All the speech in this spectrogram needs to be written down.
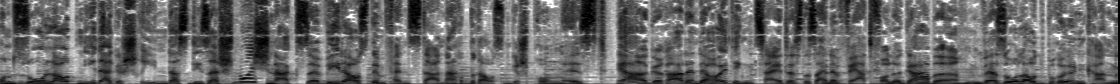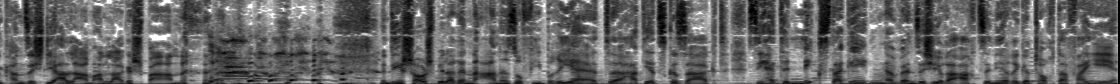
und so laut niedergeschrien, dass dieser Schnurchnacks wieder aus dem Fenster nach draußen gesprungen ist. Ja, gerade in der heutigen Zeit ist es eine wertvolle Gabe. Wer so laut brüllen kann, kann sich die Alarmanlage sparen. Die Schauspielerin Anne-Sophie Briette hat jetzt gesagt, sie hätte nichts dagegen, wenn sich ihre 18-jährige Tochter Faye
